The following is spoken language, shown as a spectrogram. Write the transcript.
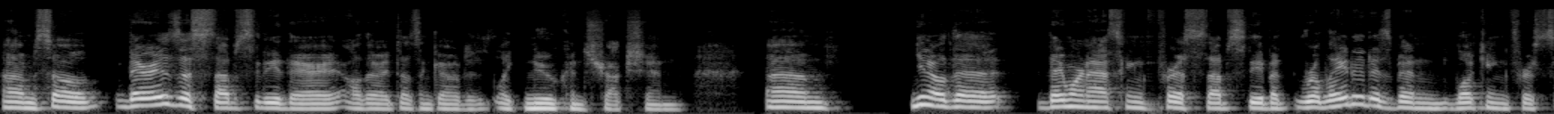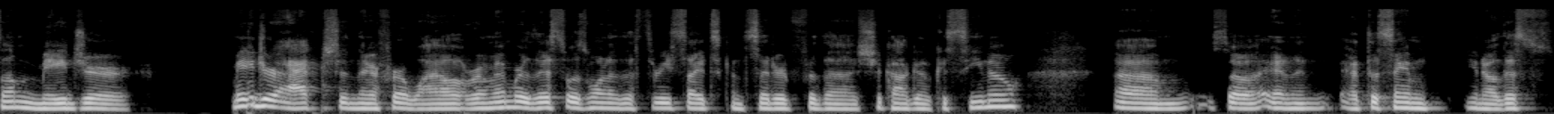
Um, so there is a subsidy there, although it doesn't go to like new construction. Um, you know, the they weren't asking for a subsidy, but Related has been looking for some major major action there for a while. Remember, this was one of the three sites considered for the Chicago casino. Um, so, and at the same, you know, this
